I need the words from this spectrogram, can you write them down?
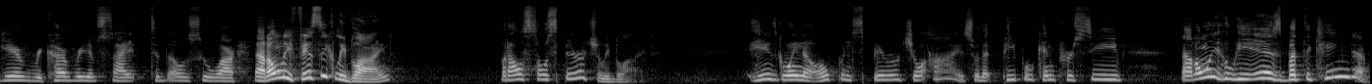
give recovery of sight to those who are not only physically blind, but also spiritually blind. He is going to open spiritual eyes so that people can perceive not only who he is, but the kingdom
